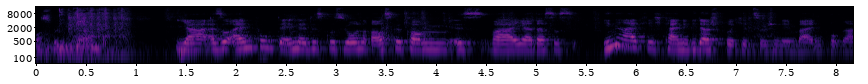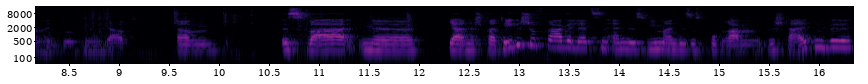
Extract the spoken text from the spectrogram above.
Was will ich lernen? Ja, also ein Punkt, der in der Diskussion rausgekommen ist, war ja, dass es inhaltlich keine Widersprüche zwischen den beiden Programmentwürfen gab. Ähm, es war eine ja eine strategische Frage letzten Endes, wie man dieses Programm gestalten will.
